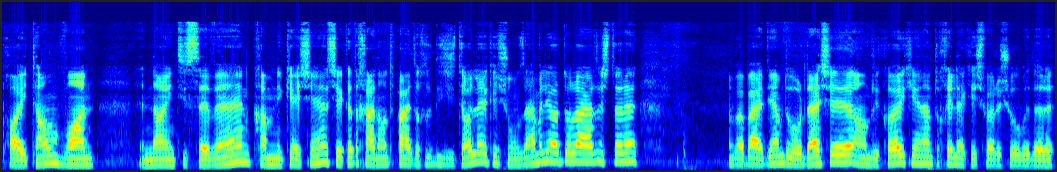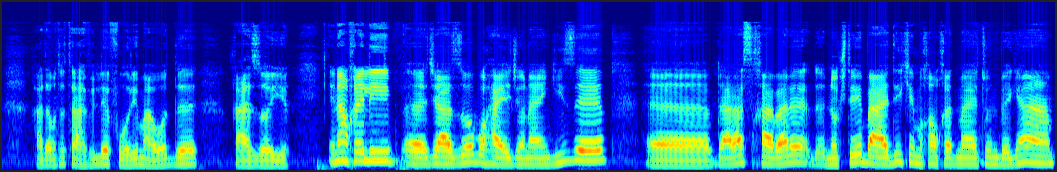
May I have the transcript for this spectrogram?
پایتام 197 کامیکیشن شرکت خدمات پرداخت دیجیتاله که 16 میلیارد دلار ارزش داره. و بعدی هم دوردش آمریکایی که اینم تو خیلی کشور شعبه داره. خدمات تحویل فوری مواد غذایی. اینم خیلی جذاب و هیجان انگیزه در از خبر نکته بعدی که می‌خوام خدمتتون بگم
